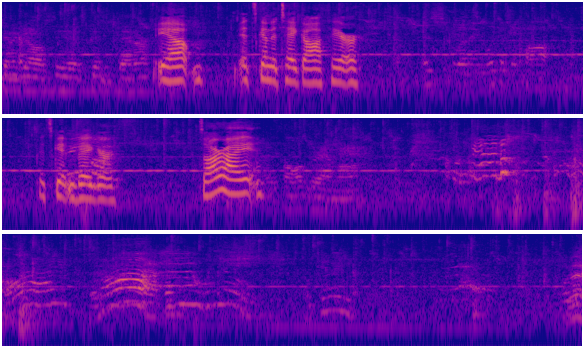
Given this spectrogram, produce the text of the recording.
getting thinner. Yep. It's going to take off here. It's splitting. Look at the top. It's getting bigger. It's all right. Look,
